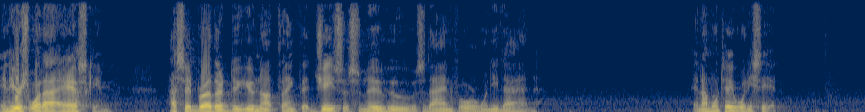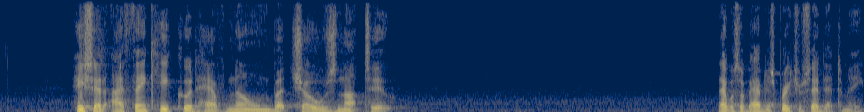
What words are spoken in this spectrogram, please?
And here's what I asked him I said, Brother, do you not think that Jesus knew who he was dying for when he died? And I'm going to tell you what he said. He said, I think he could have known but chose not to. That was a Baptist preacher said that to me.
